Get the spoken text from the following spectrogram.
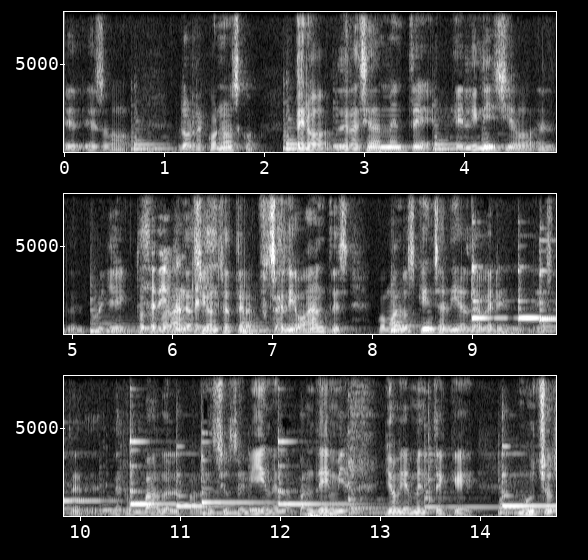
E- Eso lo reconozco. Pero desgraciadamente el inicio, el, el proyecto, Se la validación, antes. etcétera, pues, se dio antes. Como a los 15 días de haber este, derrumbado el palacio, se viene la pandemia y obviamente que muchos,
